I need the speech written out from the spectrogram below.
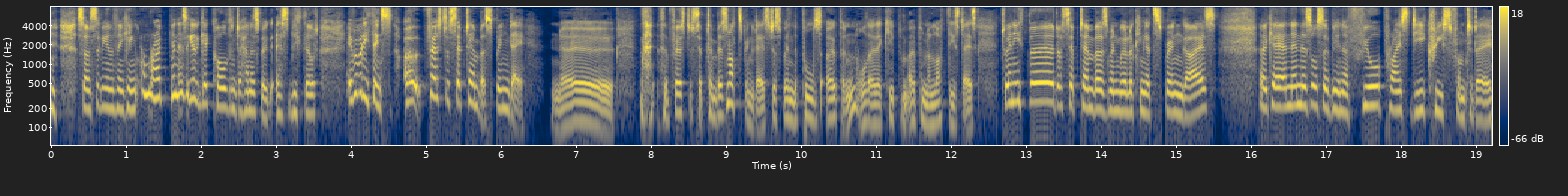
so I'm sitting there thinking, all right, when is it going to get cold in Johannesburg? Everybody thinks, oh, 1st of September, spring day. No, the 1st of September is not spring day. It's just when the pools open, although they keep them open a lot these days. 23rd of September is when we're looking at spring, guys. Okay, and then there's also been a fuel price decrease from today,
